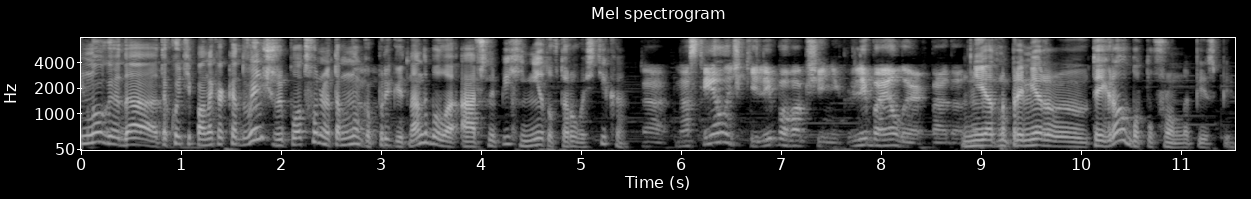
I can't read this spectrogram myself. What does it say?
много, да, такой типа, она как адвенчер и платформер, там много Да. прыгать надо было, а в Снапихе нету второго стика. Да, на стрелочке, либо вообще не... Либо LR, да-да. Нет, например, э, ты играл в Battlefront на PSP?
